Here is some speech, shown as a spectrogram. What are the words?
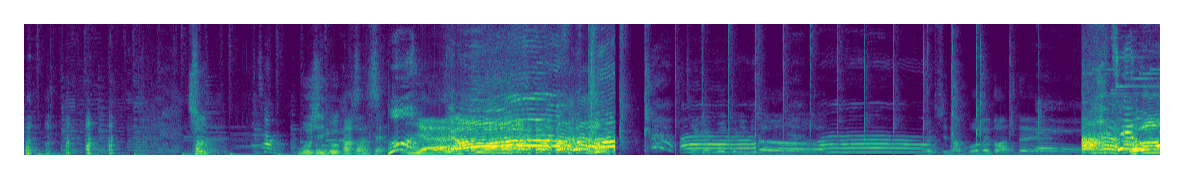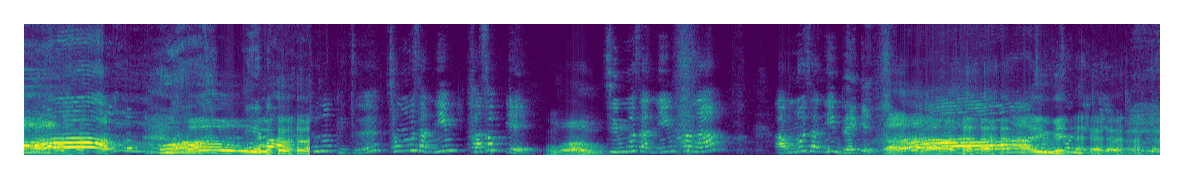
청 청. 무신고 가산세. 어? 야! 제가 꼴등입니다. 아. 역시 난뭘 해도 안 돼. 네. 와. 와우. 대박. 초성 퀴즈. 청무사님 다섯 개, 와우. 집무사님 하나, 안무사님 네 개. 아. 아유, 왜- 왜?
